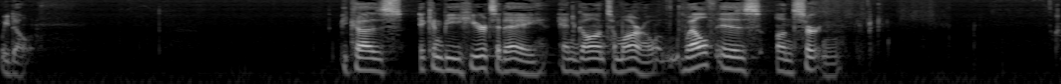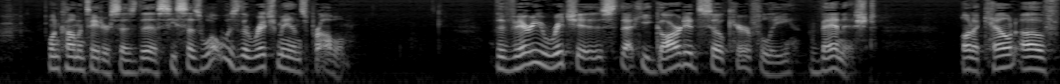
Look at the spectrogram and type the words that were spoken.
we don't. Because it can be here today and gone tomorrow. Wealth is uncertain. One commentator says this He says, What was the rich man's problem? The very riches that he guarded so carefully vanished on account of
